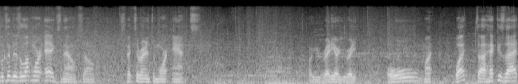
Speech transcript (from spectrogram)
Looks like there's a lot more eggs now, so expect to run into more ants. Are you ready? Are you ready? Oh my what the heck is that?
